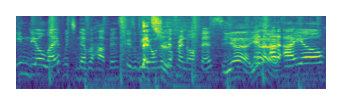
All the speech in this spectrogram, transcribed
in real life, which never happens because we're That's a different office. Yeah, And yeah. at IO,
